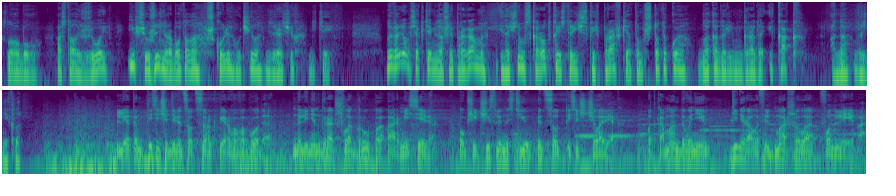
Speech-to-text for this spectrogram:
Слава богу, осталась живой. И всю жизнь работала в школе, учила незрячих детей. Но вернемся к теме нашей программы и начнем с короткой исторической справки о том, что такое блокада Ленинграда и как она возникла. Летом 1941 года на Ленинград шла группа армий «Север» общей численностью 500 тысяч человек под командованием генерала-фельдмаршала фон Лейба.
